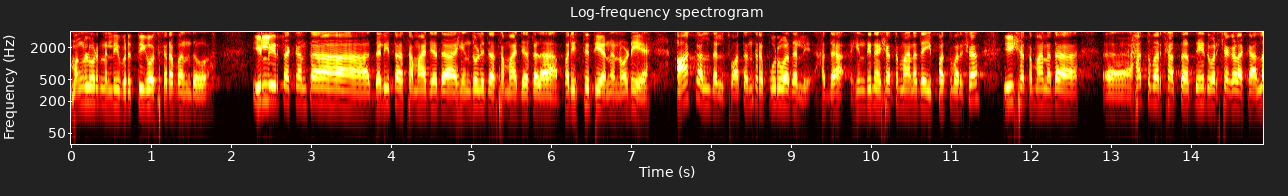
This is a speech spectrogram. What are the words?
ಮಂಗಳೂರಿನಲ್ಲಿ ವೃತ್ತಿಗೋಸ್ಕರ ಬಂದು ಇಲ್ಲಿರ್ತಕ್ಕಂಥ ದಲಿತ ಸಮಾಜದ, ಹಿಂದುಳಿದ ಸಮಾಜಗಳ ಪರಿಸ್ಥಿತಿಯನ್ನು ನೋಡಿ ಆ ಕಾಲದಲ್ಲಿ, ಸ್ವಾತಂತ್ರ್ಯ ಪೂರ್ವದಲ್ಲಿ ಹದ ಹಿಂದಿನ ಶತಮಾನದ ಇಪ್ಪತ್ತು ವರ್ಷ, ಈ ಶತಮಾನದ ಹತ್ತು ವರ್ಷ, ಹತ್ತು ಹದಿನೈದು ವರ್ಷಗಳ ಕಾಲ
